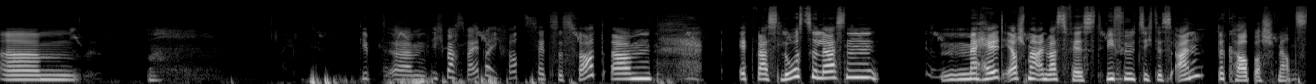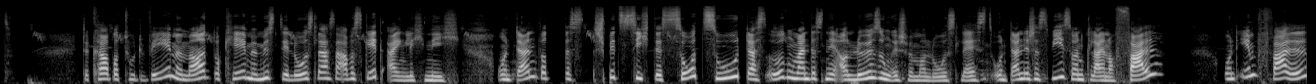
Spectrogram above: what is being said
Ähm, gibt, ähm, ich mache es weiter, ich fortsetze es fort. Ähm, etwas loszulassen, man hält erstmal an was fest. Wie fühlt sich das an? Der Körper schmerzt. Der Körper tut weh, man merkt, okay, man müsste loslassen, aber es geht eigentlich nicht. Und dann wird das, spitzt sich das so zu, dass irgendwann das eine Erlösung ist, wenn man loslässt. Und dann ist es wie so ein kleiner Fall. Und im Fall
